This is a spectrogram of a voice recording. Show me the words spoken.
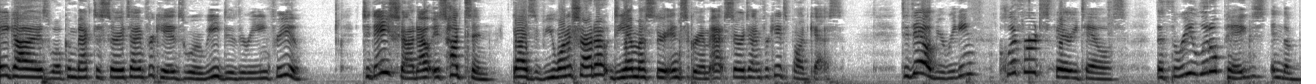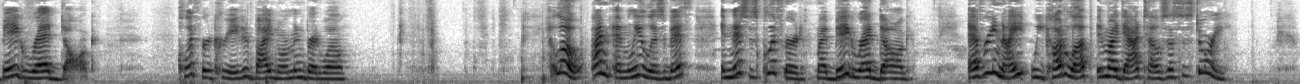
Hey guys, welcome back to Storytime for Kids where we do the reading for you. Today's shout out is Hudson. Guys, if you want a shout out, DM us through Instagram at Storytime for Kids Podcast. Today I'll be reading Clifford's Fairy Tales The Three Little Pigs and the Big Red Dog. Clifford created by Norman Bridwell. Hello, I'm Emily Elizabeth, and this is Clifford, my big red dog. Every night we cuddle up and my dad tells us a story.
